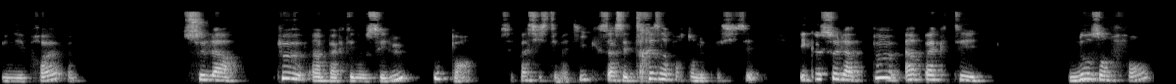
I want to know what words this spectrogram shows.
une épreuve, cela peut impacter nos cellules ou pas, c'est pas systématique, ça c'est très important de préciser, et que cela peut impacter nos enfants,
